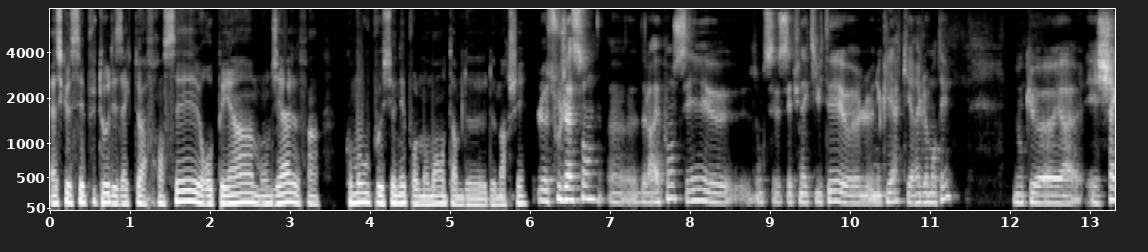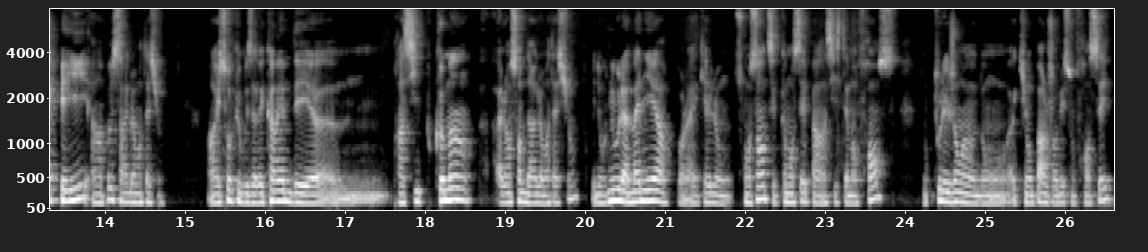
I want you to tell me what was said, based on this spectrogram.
est-ce que c'est plutôt des acteurs français, européens, mondiaux enfin, Comment vous positionnez pour le moment en termes de, marché? Le sous-jacent euh, de la réponse, c'est euh, donc c'est une activité euh, le nucléaire qui est réglementée. Donc et chaque pays a un peu sa réglementation. Il se trouve que vous avez quand même des principes communs à l'ensemble des réglementations. Et donc nous, la manière pour laquelle on se concentre, c'est de commencer par un système en France. Donc tous les gens dont, à qui on parle aujourd'hui sont français,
